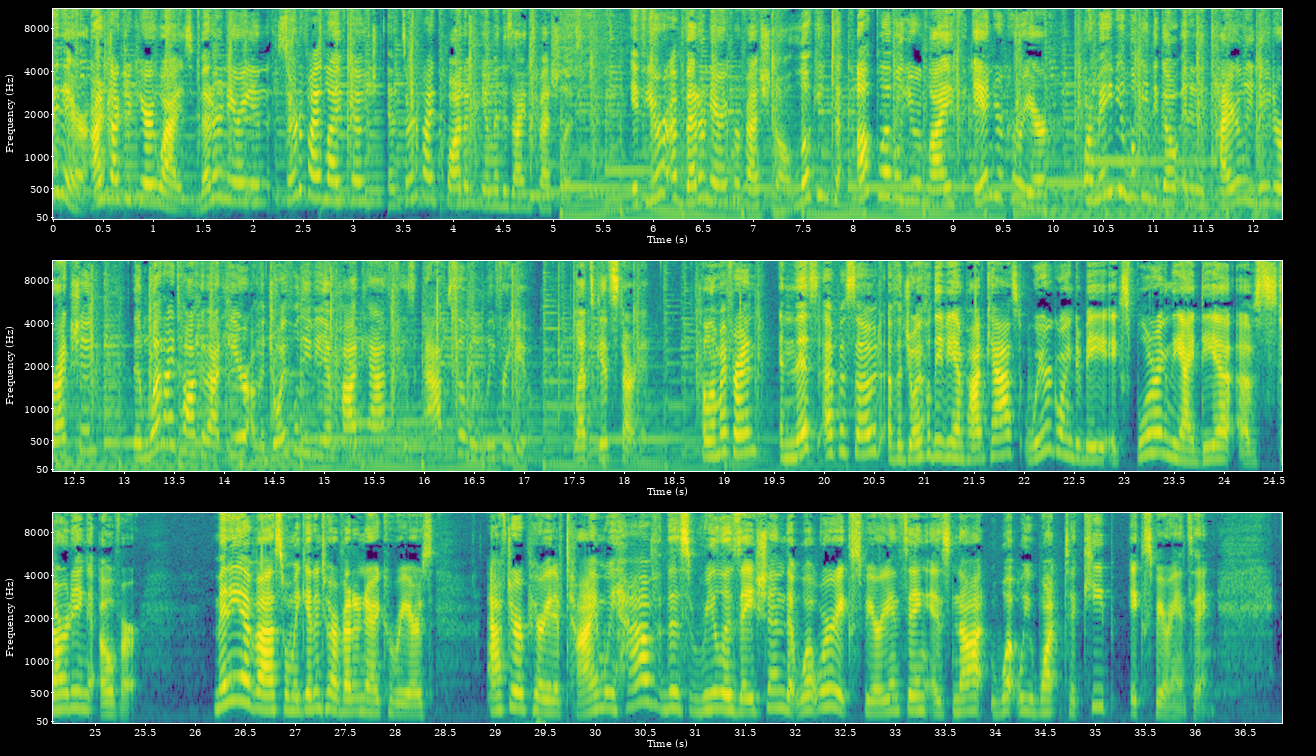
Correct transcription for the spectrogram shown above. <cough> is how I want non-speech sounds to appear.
Hi there, I'm Dr. Cari Wise, veterinarian, certified life coach, and certified quantum human design specialist. If you're a veterinary professional looking to uplevel your life and your career, or maybe looking to go in an entirely new direction, then what I talk about here on the Joyful DVM podcast is absolutely for you. Let's get started. Hello, my friend. In this episode of the Joyful DVM podcast, we're going to be exploring the idea of starting over. Many of us, when we get into our veterinary careers, after a period of time, we have this realization that what we're experiencing is not what we want to keep experiencing.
